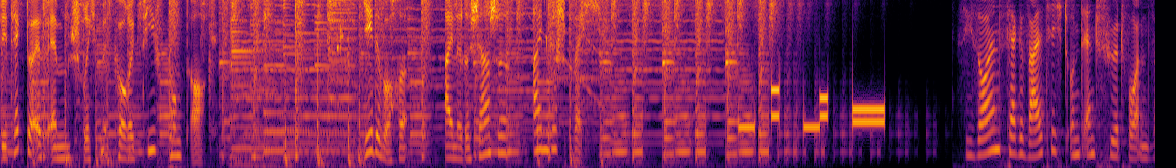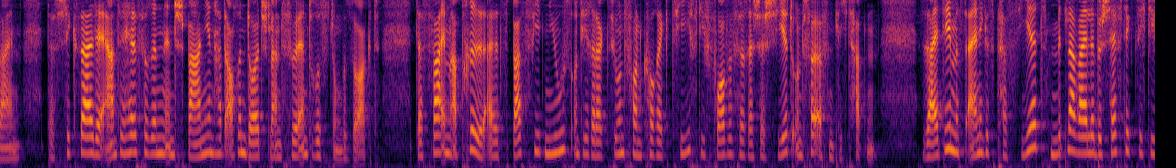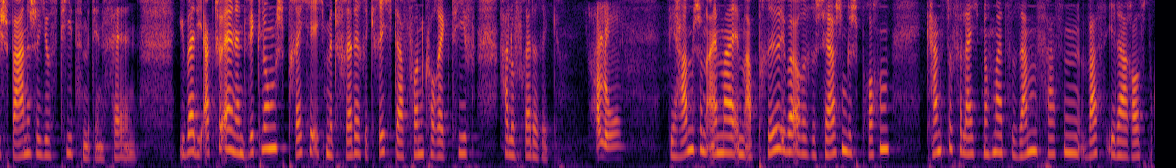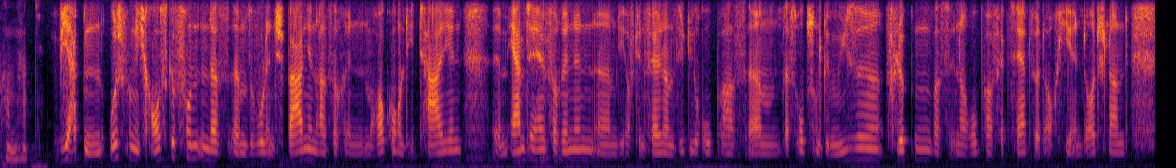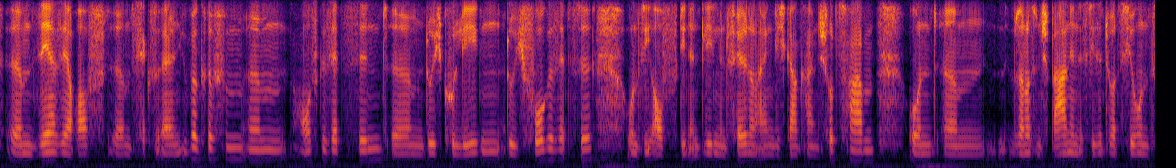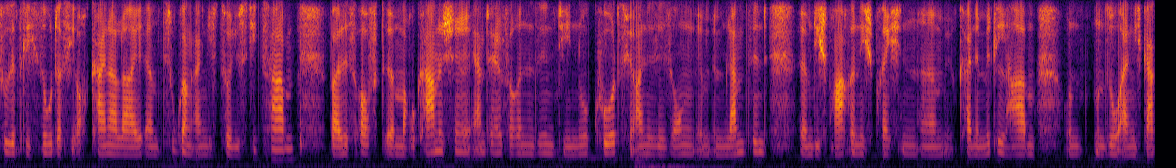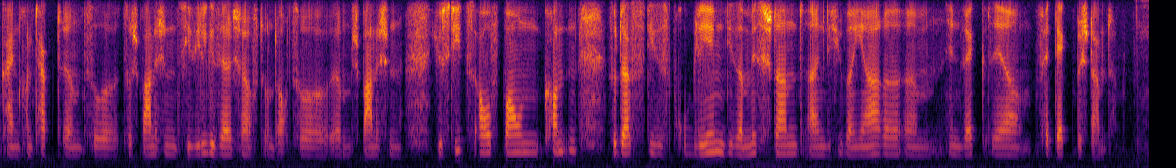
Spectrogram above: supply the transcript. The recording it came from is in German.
Detektor FM spricht mit korrektiv.org. Jede Woche eine Recherche, ein Gespräch. Sie sollen vergewaltigt und entführt worden sein. Das Schicksal der Erntehelferinnen in Spanien hat auch in Deutschland für Entrüstung gesorgt. Das war im April, als BuzzFeed News und die Redaktion von Korrektiv die Vorwürfe recherchiert und veröffentlicht hatten. Seitdem ist einiges passiert. Mittlerweile beschäftigt sich die spanische Justiz mit den Fällen. Über die aktuellen Entwicklungen spreche ich mit Frederik Richter von Korrektiv. Hallo Frederik. Hallo. Wir haben schon einmal im April über eure Recherchen gesprochen. Kannst du vielleicht nochmal zusammenfassen, was ihr da rausbekommen habt? Wir hatten ursprünglich herausgefunden, dass ähm, sowohl in Spanien als auch in Marokko und Italien ähm, Erntehelferinnen, ähm, die auf den Feldern Südeuropas ähm, das Obst und Gemüse pflücken, was in Europa verzehrt wird, auch hier in Deutschland, ähm, sehr, sehr oft ähm, sexuellen Übergriffen ausgesetzt sind, durch Kollegen, durch Vorgesetzte und sie auf den entlegenen Feldern eigentlich gar keinen Schutz haben. Und besonders in Spanien ist die Situation zusätzlich so, dass sie auch keinerlei ähm, Zugang eigentlich zur Justiz haben, weil es oft äh, marokkanische Erntehelferinnen sind, die nur kurz für eine Saison im, im Land sind, ähm, die Sprache nicht sprechen, ähm, keine Mittel haben und, und so eigentlich gar keinen Kontakt ähm, zur, zur spanischen Zivilgesellschaft und auch zur ähm, spanischen Justiz aufbauen konnten, sodass dieses Problem, dieser Missstand eigentlich über Jahre ähm, hinweg sehr verdeckt bestand.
